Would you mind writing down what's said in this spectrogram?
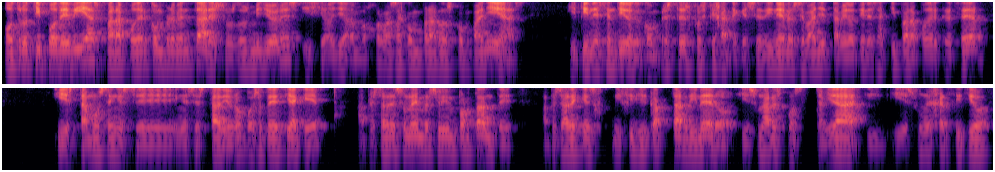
otro tipo de vías para poder complementar esos dos millones y si, oye, a lo mejor vas a comprar dos compañías y tiene sentido que compres tres, pues fíjate que ese dinero, ese valle también lo tienes aquí para poder crecer y estamos en ese, en ese estadio, ¿no? Por eso te decía que a pesar de ser una inversión importante, a pesar de que es difícil captar dinero y es una responsabilidad y, es un ejercicio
